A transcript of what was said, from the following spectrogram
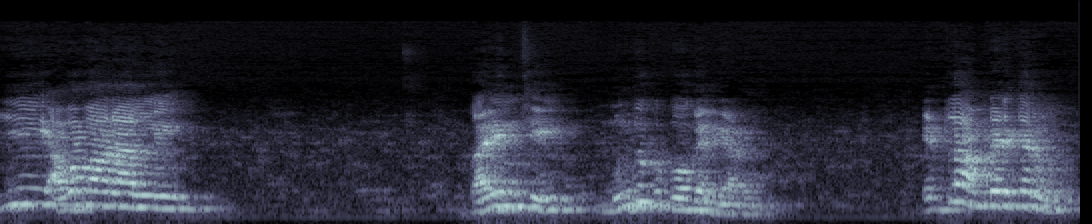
ఈ అవమానాల్ని భరించి ముందుకు పోగలిగాడు. ఎట్లా అంబేద్కర్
